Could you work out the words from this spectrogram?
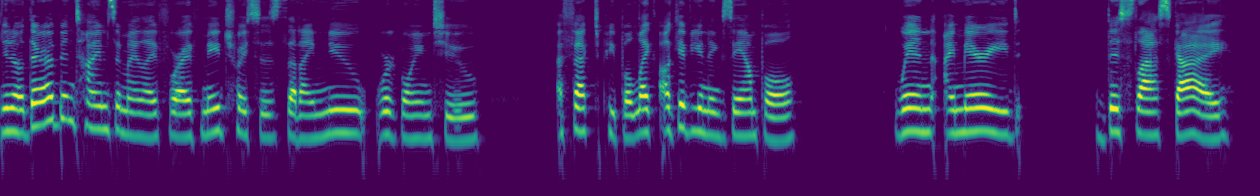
you know there have been times in my life where i've made choices that i knew were going to affect people like i'll give you an example when i married this last guy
